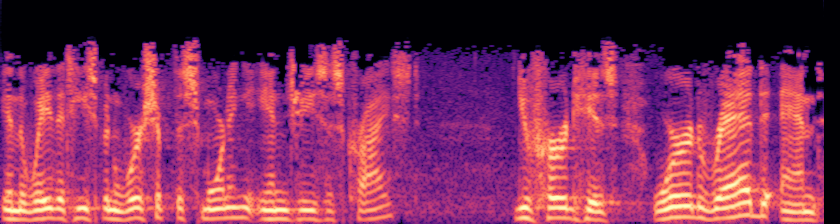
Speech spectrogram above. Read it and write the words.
in the way that He's been worshiped this morning in Jesus Christ, you've heard His word read, and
